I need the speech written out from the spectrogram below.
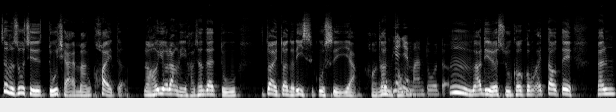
这本书其实读起来蛮快的，然后又让你好像在读。一段一段的历史故事一样，好，那图片也蛮多的。嗯，啊，你的书口讲，哎，到底咱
